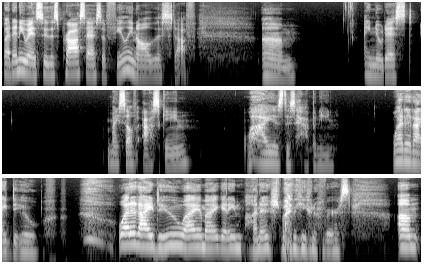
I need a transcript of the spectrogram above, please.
But, anyways, so this process of feeling all of this stuff, um, I noticed myself asking, why is this happening? What did I do? what did I do? Why am I getting punished by the universe? Um,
